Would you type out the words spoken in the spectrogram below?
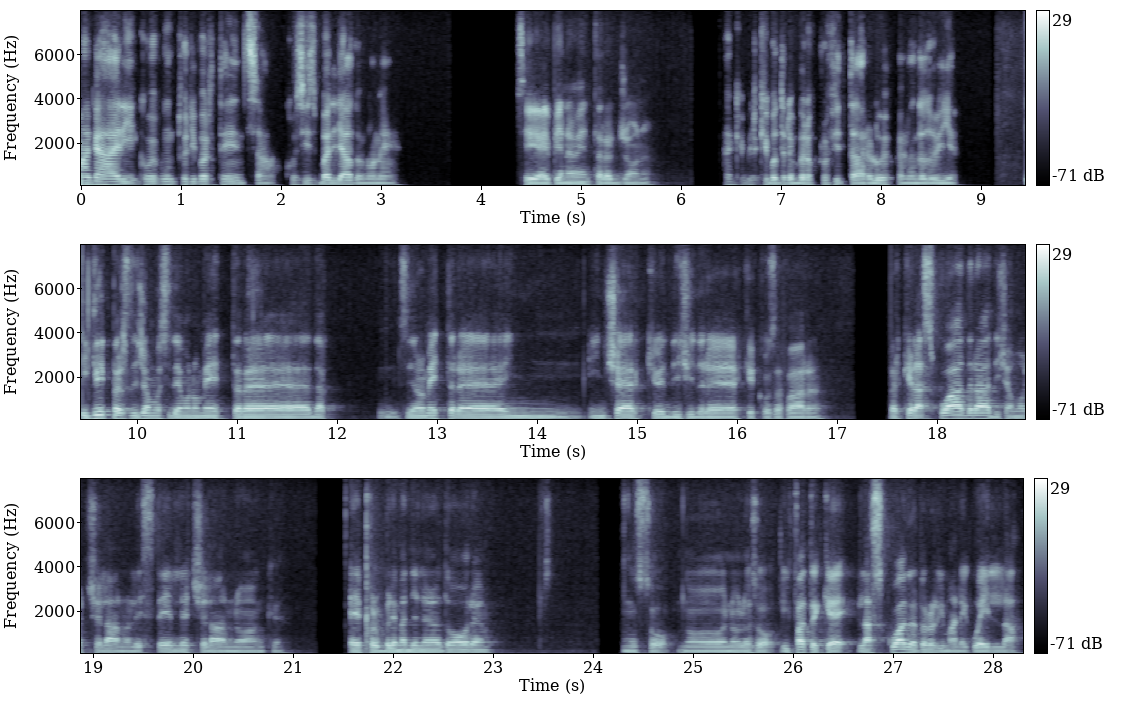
magari come punto di partenza così sbagliato non è. Sì, hai pienamente ragione. Anche perché potrebbero approfittare, lui è appena andato via. I Clippers, diciamo, si devono mettere, da, si devono mettere in, in cerchio e decidere che cosa fare. Perché la squadra, diciamo, ce l'hanno, le stelle ce l'hanno anche. È il problema dell'allenatore? Non so, no, non lo so. Il fatto è che la squadra però rimane quella,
